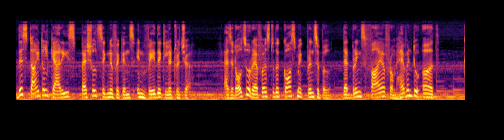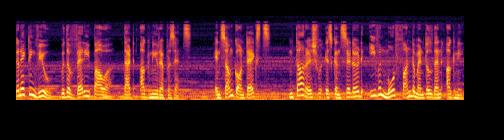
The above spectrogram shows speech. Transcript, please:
This title carries special significance in Vedic literature, as it also refers to the cosmic principle that brings fire from heaven to earth, connecting Vayu with the very power that Agni represents. In some contexts, Mtarish is considered even more fundamental than Agni,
